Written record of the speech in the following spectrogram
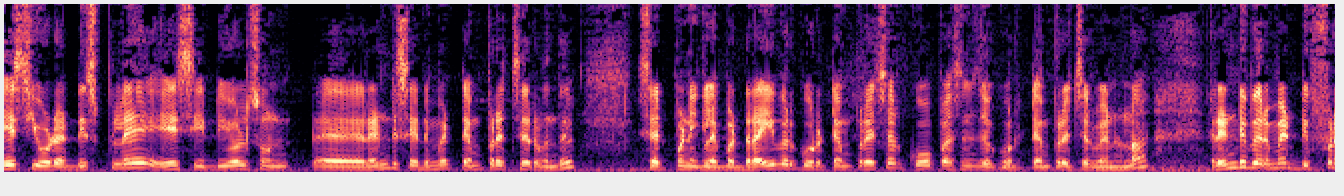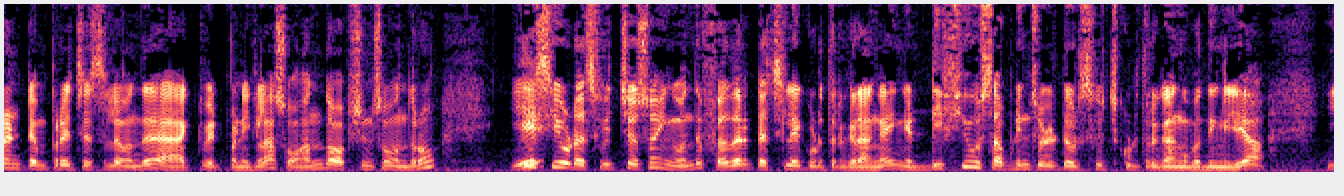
ஏசியோட டிஸ்பிளே ஏசி டியோல் சோன் ரெண்டு சைடுமே டெம்பரேச்சர் வந்து செட் பண்ணிக்கலாம். இப்போ டிரைவருக்கு ஒரு டெம்பரேச்சர் கோ பேசஞ்சருக்கு ஒரு டெம்பரேச்சர் வேணும்னா ரெண்டு பேருமே டிஃப்ரெண்ட் டெம்பரேச்சர்ஸில் வந்து ஆக்டிவேட் பண்ணிக்கலாம். ஸோ அந்த ஆப்ஷன்ஸும் வந்துடும் ஏசியோட ஸ்விட்சஸும் இங்கே வந்து ஃபெதர் டச்லேயே கொடுத்துருக்காங்க இங்கே டிஃப்யூஸ் அப்படின்னு சொல்லிட்டு ஒரு ஸ்விட்ச் கொடுத்துருக்காங்க பார்த்தீங்களா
